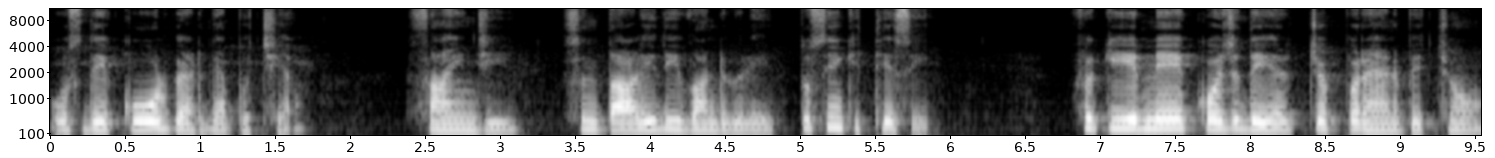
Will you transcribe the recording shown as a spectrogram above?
ਉਸ ਦੇ ਕੋਲ ਬੈਠਦਿਆਂ ਪੁੱਛਿਆ, ਸਾਈਂ ਜੀ 47 ਦੀ ਵੰਡ ਵੇਲੇ ਤੁਸੀਂ ਕਿੱਥੇ ਸੀ? ਫਕੀਰ ਨੇ ਕੁਝ ਦੇਰ ਚੁੱਪ ਰਹਿਣ ਪਿੱਛੋਂ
